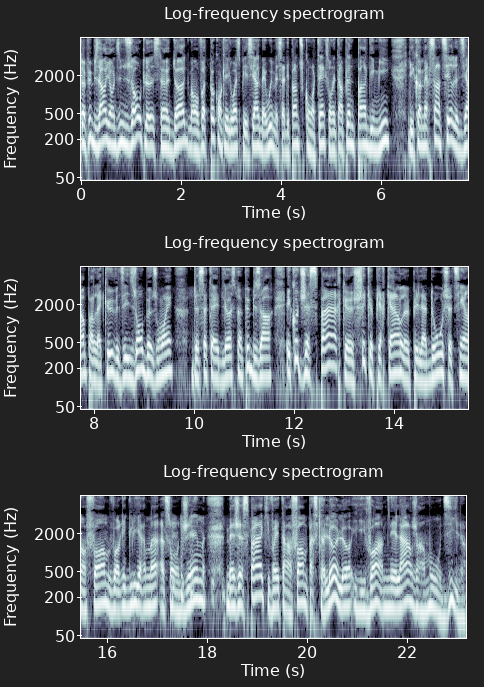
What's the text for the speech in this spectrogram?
un peu bizarre. Ils ont dit nous autres, c'est un dogme, on vote pas contre les lois spéciales. Ben oui, mais ça dépend du contexte. On est en pleine pandémie. Les commerçants tirent le diable par la queue. Veut dire, ils ont besoin de cette aide-là. C'est un peu bizarre. Écoute, j'espère que je sais que Pierre-Carl Pelado se tient en forme, va régulièrement à son gym, mais j'espère qu'il va être en forme parce que là, là, il va emmener large en maudit, là.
